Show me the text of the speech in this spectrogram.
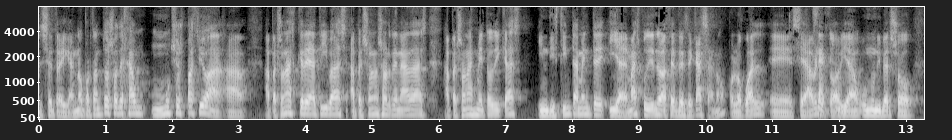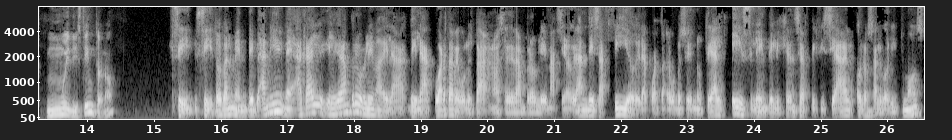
se traigan, ¿no? Por tanto, eso deja mucho espacio a personas creativas, a personas ordenadas, a personas metódicas indistintamente y además pudiéndolo hacer desde casa, ¿no? Con lo cual eh, se abre todavía un universo muy distinto, ¿no? Sí, sí, totalmente. A mí, acá el, gran problema de la, de la cuarta revolución, no es el gran problema, sino el gran desafío de la cuarta revolución industrial es la inteligencia artificial o los algoritmos,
